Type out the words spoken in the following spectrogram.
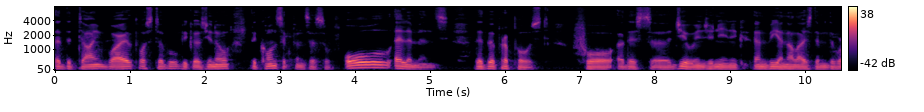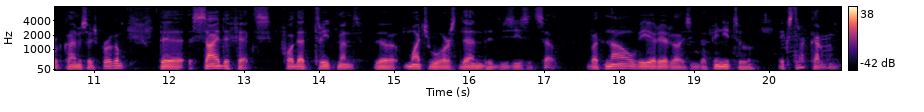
at the time why it was taboo because, you know, the consequences of all elements that were proposed for uh, this uh, geoengineering and we analyzed them in the World Climate Research Program, the side effects for that treatment were much worse than the disease itself. But now we are realizing that we need to extract carbon.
